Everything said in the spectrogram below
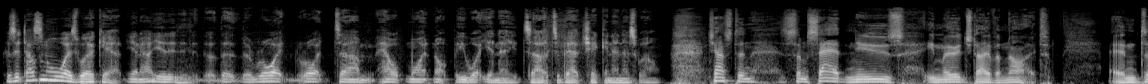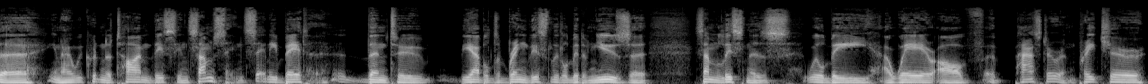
Because it doesn't always work out. You know, you, the, the, the right right um, help might not be what you need. So it's about checking in as well. Justin, some sad news emerged overnight. And, uh, you know, we couldn't have timed this in some sense any better than to be able to bring this little bit of news. Uh, some listeners will be aware of uh, pastor and preacher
